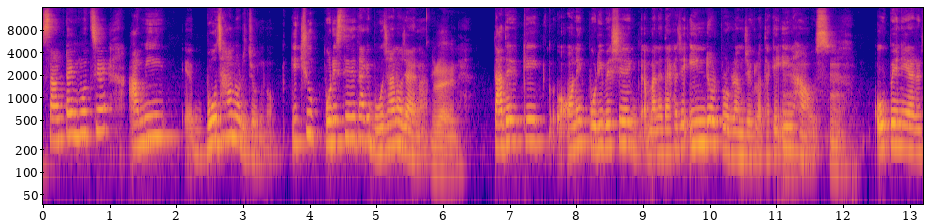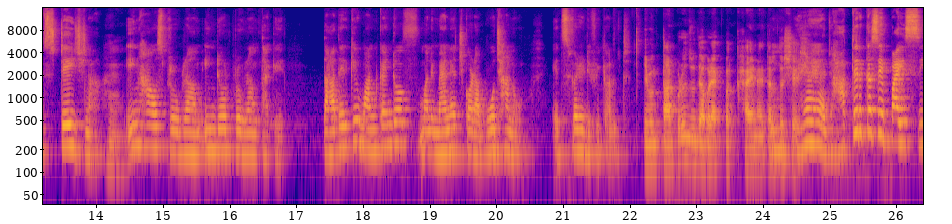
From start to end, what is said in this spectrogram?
সামটাইম হচ্ছে আমি বোঝানোর জন্য। কিছু পরিস্থিতি থাকে বোঝানো যায় না। তাদেরকে অনেক পরিবেশে মানে দেখা যায় ইনডোর প্রোগ্রাম যেগুলো থাকে in house open air stage না। In house program indoor program থাকে। তাদেরকে ওয়ান কাইন্ড অফ মানে ম্যানেজ করা বোঝানো। ইটস ভেরি ডিফিকাল্ট এবং তারপরেও যদি আবার এক পাক খায় নাই তাহলে তো শেষ। হ্যাঁ হ্যাঁ হাতের কাছে পাইছি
